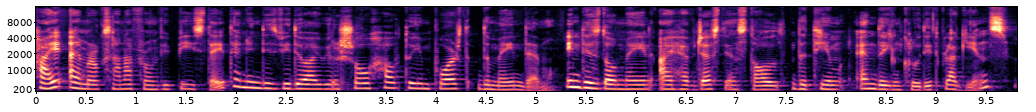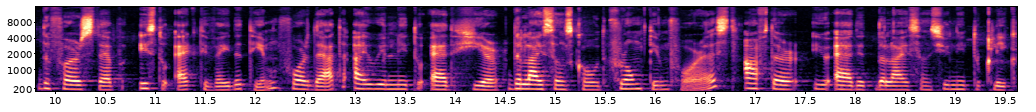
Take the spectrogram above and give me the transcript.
Hi, I'm Roxana from WpEstate and in this video I will show how to import the main demo. In this domain I have just installed the theme and the included plugins. The first step is to activate the theme. For that I will need to add here the license code from ThemeForest. After you added the license you need to click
